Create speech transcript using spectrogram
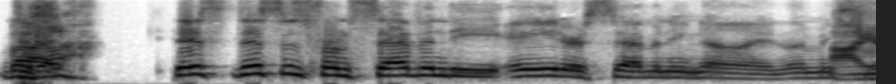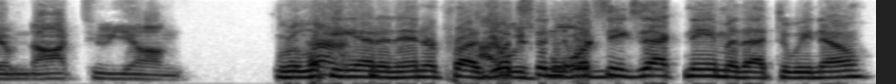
But Just- this this is from seventy eight or seventy nine. Let me. See. I am not too young. We're looking at an enterprise. What's the born- what's the exact name of that? Do we know?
